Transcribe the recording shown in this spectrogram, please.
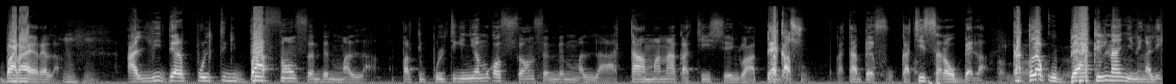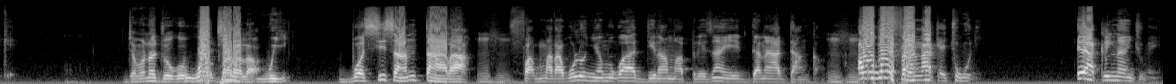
baara yɛrɛ la a leader politique ba fɛn o fɛn bɛ mali la. Parti politique ɲɛmɔgɔ fɛn o fɛn bɛ mali la. A taamana ka t'i sen jɔ a bɛɛ ka so. Ka taa bɛɛ fo. Ka t'i sara o bɛɛ la. Ka tila k'u bɛɛ hakilina ɲininkali kɛ. Jamana jogo waati baara la. oui. Bɔn sisan n taara. Mhm. fa marabolo ɲɛmɔgɔya dira ma. Président ye danaya dan kan. Aw bɛ fɛ an k'a kɛ cogo di? E hakilina ye jumɛn ye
